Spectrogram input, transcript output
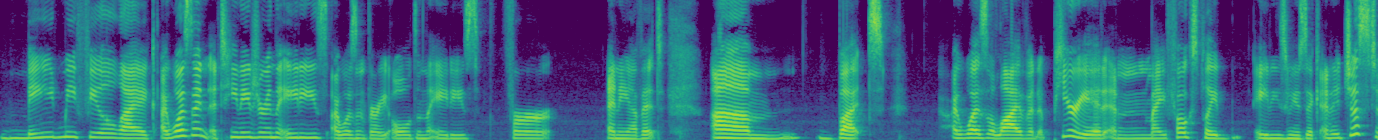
made me feel like I wasn't a teenager in the 80s. I wasn't very old in the 80s for any of it. Um but I was alive at a period and my folks played 80s music and it just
